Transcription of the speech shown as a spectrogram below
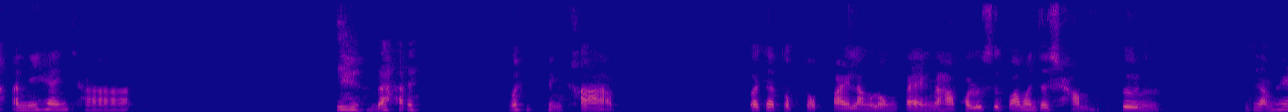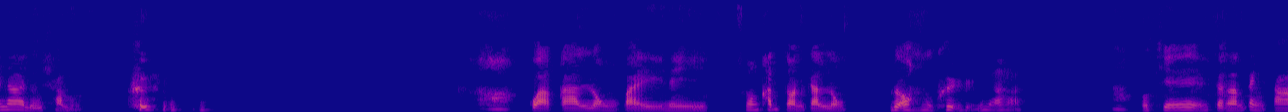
ๆ อันนี้แห้งช้าเกี่ยได้ ไม่เป็นคราบ ก็จะตบๆไปหลังลงแป้งนะคะพอรู้สึกว่ามันจะฉ่ำขึ้นมันจะทำให้หน้าดูฉ่ำขึ้น กว่าการลงไปในช่วงขั้นตอนการลงรองพื้นนะคะ โอเค จากนั้นแต่งตา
